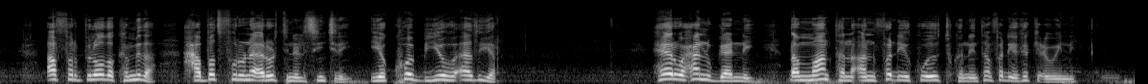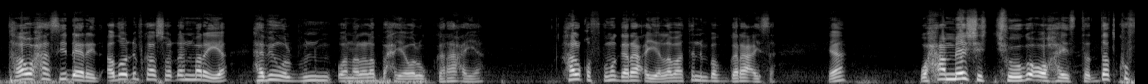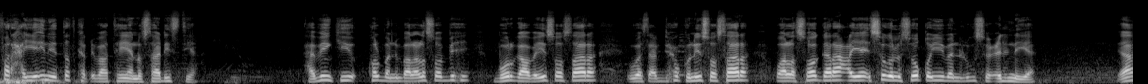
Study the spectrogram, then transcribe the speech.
afar biloodoo ka mid a xabad furuna aroortiina la siin jiray iyo koob biyaho aad u yar. Heer waxaanu gaadhnay dhammaantan aanu fadhiga ku wada tukannay intaan fadhiga ka kici weynay taa waxaa sii dheerayd adoo dhibkaasoo dhan maraya habeen walba nin waa nalala baxaya waa lagu garaacaya. Hal qof kuma garaacaya labaatan nin baa ku garaacaysa ya? Waxaa meesha jooga oo haysta dad ku farxaya inay dadka dhibaateeyaan oo saadhiistiya habeenkii kolba nin baa lala soo bixi buurgaaba ii soo saara waas cabdixukun ii soo saara waa la soo garaacaya isagoo la soo qoyey baana lagu soo celinayaa. Ya?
